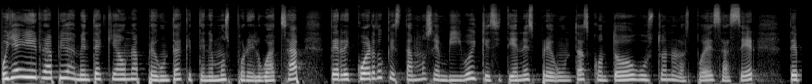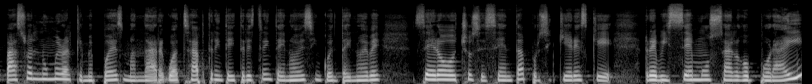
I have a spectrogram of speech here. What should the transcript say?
Voy a ir rápidamente aquí a una pregunta que tenemos por el WhatsApp. Te recuerdo que estamos en vivo y que si tienes preguntas con todo gusto nos las puedes hacer. Te paso el número al que me puedes mandar WhatsApp 33 39 59 08 60 por si quieres que revisemos algo por ahí.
